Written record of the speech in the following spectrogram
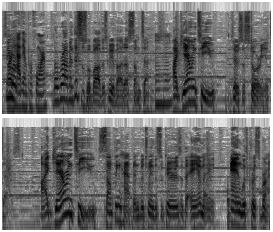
See, or have him perform. But Robin, this is what bothers me about us sometimes. Mhm. I guarantee you there's a story attached. I guarantee you something happened between the superiors at the AMA and with Chris Brown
